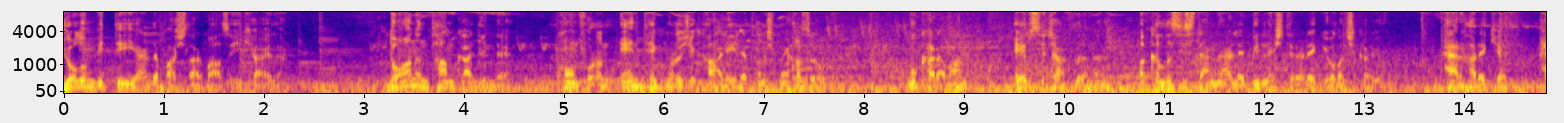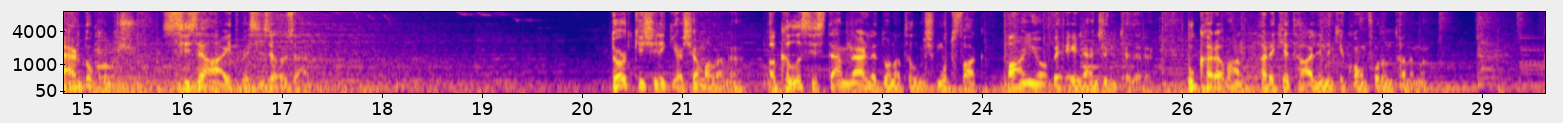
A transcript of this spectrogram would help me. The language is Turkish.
Yolun bittiği yerde başlar bazı hikayeler. Doğanın tam kalbinde, konforun en teknolojik haliyle tanışmaya hazır olun. Bu karavan, ev sıcaklığını akıllı sistemlerle birleştirerek yola çıkarıyor. Her hareket, her dokunuş size ait ve size özel. Dört kişilik yaşam alanı, akıllı sistemlerle donatılmış mutfak, banyo ve eğlence üniteleri. Bu karavan hareket halindeki konforun tanımı.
